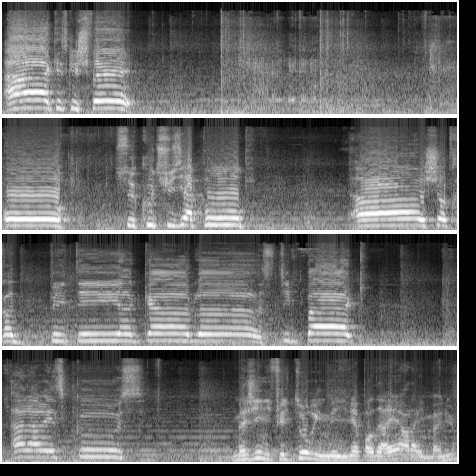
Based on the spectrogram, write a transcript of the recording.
Ah Qu'est-ce que je fais? Oh Ce coup de fusil à pompe Ah Je suis en train de péter un câble Steam Pack À la rescousse Imagine, il fait le tour, il, vient par derrière, là, il m'allume.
